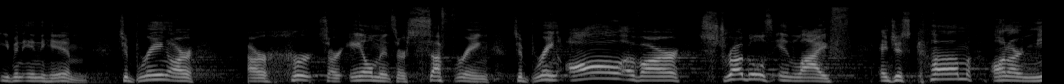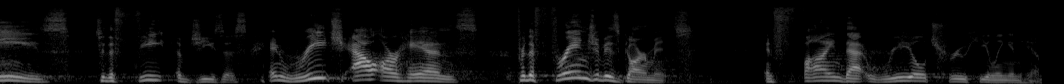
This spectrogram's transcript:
even in Him, to bring our, our hurts, our ailments, our suffering, to bring all of our struggles in life and just come on our knees to the feet of Jesus and reach out our hands for the fringe of His garment and find that real, true healing in Him.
